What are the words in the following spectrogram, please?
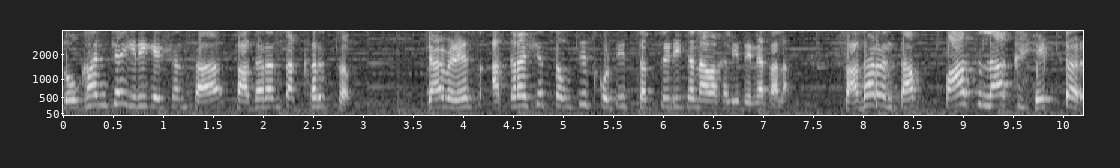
दोघांच्या इरिगेशनचा साधारणतः खर्च त्यावेळेस अकराशे चौतीस कोटी सबसिडीच्या नावाखाली देण्यात आला. साधारणतः पाच लाख हेक्टर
